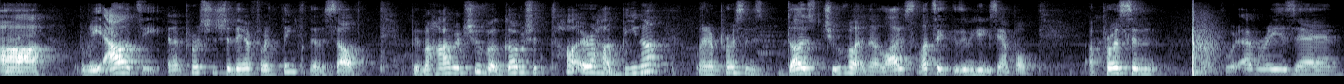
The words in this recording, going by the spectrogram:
uh, reality. And a person should therefore think to themselves, habina. When a person does tshuva in their lives, let's me give you an example. A person, for whatever reason,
